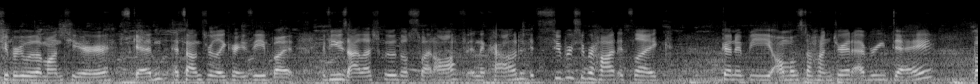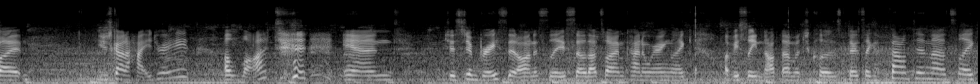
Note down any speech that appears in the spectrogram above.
super glue them onto your skin. It sounds really crazy but if you use eyelash glue they'll sweat off in the crowd. It's super super hot. It's like gonna be almost 100 every day but you just gotta hydrate a lot and just embrace it honestly. So that's why I'm kind of wearing like obviously not that much clothes. There's like a fountain that's like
